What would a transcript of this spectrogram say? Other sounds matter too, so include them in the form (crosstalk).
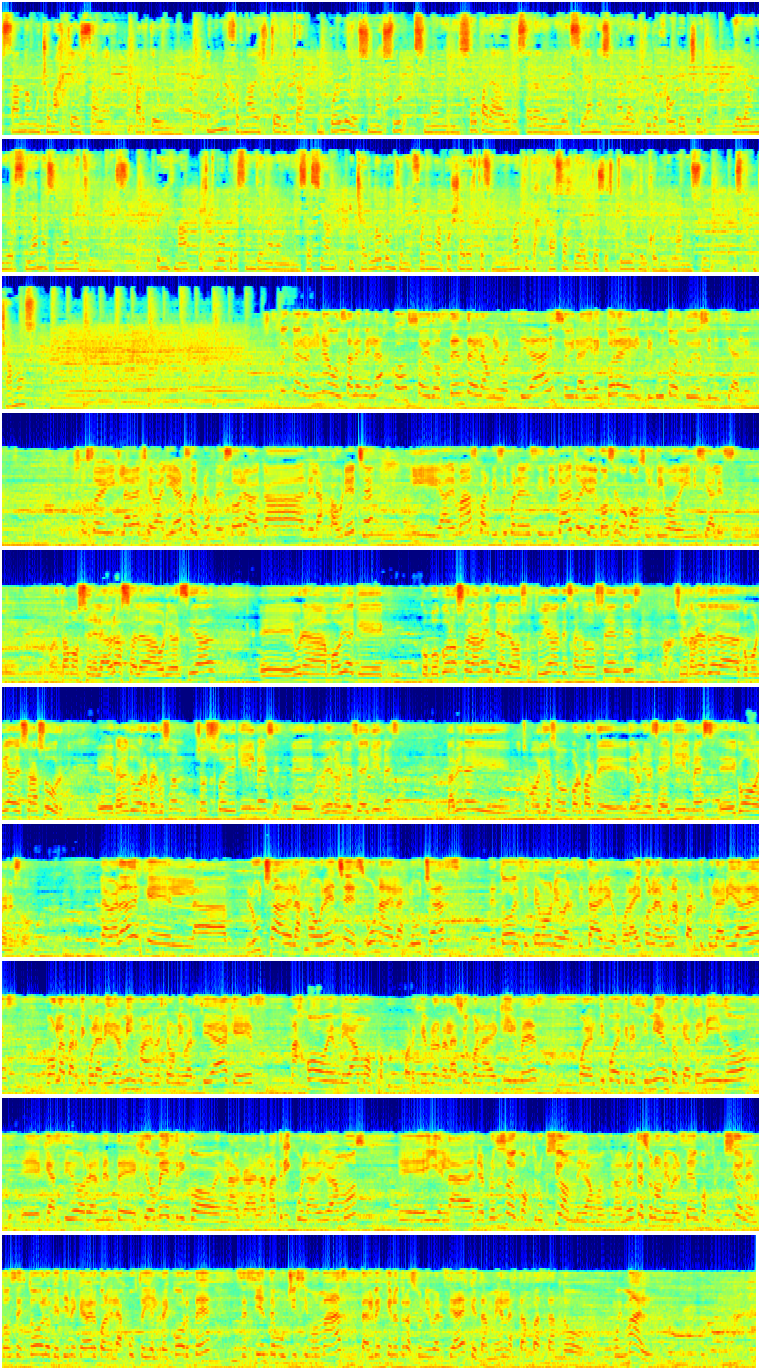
Abrazando mucho más que el saber, parte 1. En una jornada histórica, el pueblo de Zona Sur se movilizó para abrazar a la Universidad Nacional Arturo Jaureche y a la Universidad Nacional de Quilmes. Prisma estuvo presente en la movilización y charló con quienes fueron a apoyar a estas emblemáticas casas de altos estudios del conurbano sur. ¿Nos escuchamos? Carolina González Velasco, soy docente de la universidad y soy la directora del Instituto de Estudios Iniciales. Yo soy Clara Chevalier, soy profesora acá de la Jaureche y además participo en el sindicato y del Consejo Consultivo de Iniciales. Bueno, estamos en el abrazo a la universidad, eh, una movida que convocó no solamente a los estudiantes, a los docentes, sino también a toda la comunidad de Zona Sur. Eh, también tuvo repercusión, yo soy de Quilmes, este, estudié en la Universidad de Quilmes, también hay mucha movilización por parte de la Universidad de Quilmes, eh, ¿cómo ven eso? La verdad es que la lucha de la Jaureche es una de las luchas de todo el sistema universitario, por ahí con algunas particularidades, por la particularidad misma de nuestra universidad, que es más joven, digamos, por, ejemplo, en relación con la de Quilmes, por el tipo de crecimiento que ha tenido, eh, que ha sido realmente geométrico en la, en la matrícula, digamos, eh, y en, la, en, el proceso de construcción, digamos. Nuestra es una universidad en construcción, entonces todo lo que tiene que ver con el ajuste y el recorte se siente muchísimo más, tal vez que en otras universidades que también la están pasando muy mal.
